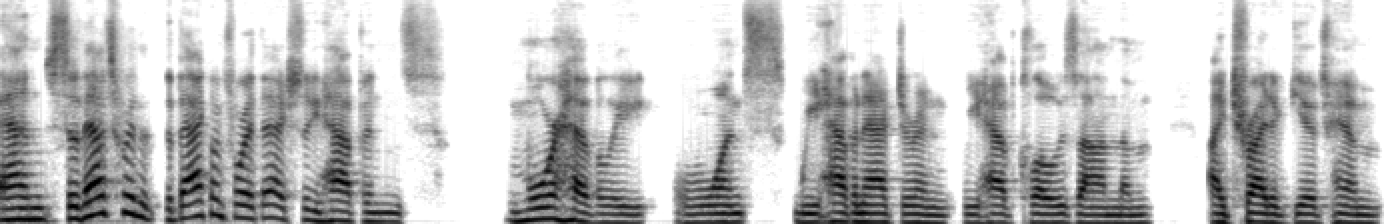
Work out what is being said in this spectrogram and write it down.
And so that's where the, the back and forth actually happens more heavily once we have an actor and we have clothes on them. I try to give him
